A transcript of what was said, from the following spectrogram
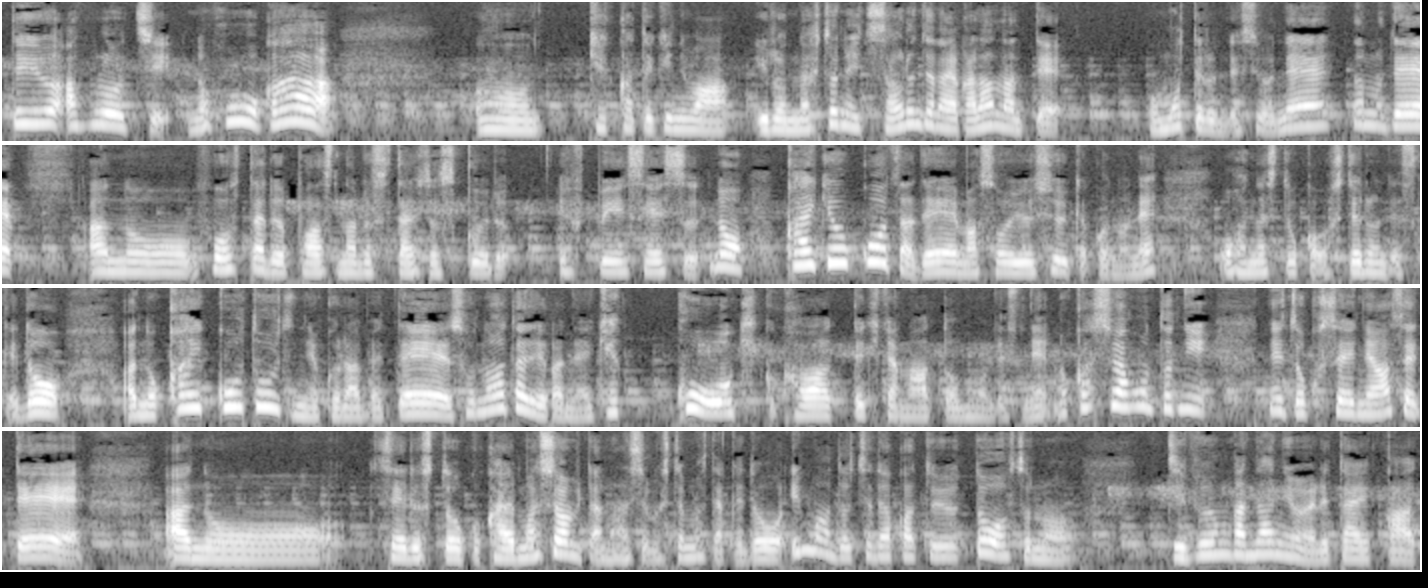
っていうアプローチの方が、うん、結果的にはいろんな人に伝わるんじゃないかななんて思ってるんですよね。なので、あのフォースタイルパーソナルスタイリストスクール FPSS の開業講座で、まあ、そういう集客のねお話とかをしてるんですけど、あの開校当時に比べてその辺りがね結構大きく変わってきたなと思うんですね。昔は本当にね属性に合わせてあのセールストーク変えましょうみたいな話もしてましたけど、今はどちらかというとその自分が何をやりたいかっ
